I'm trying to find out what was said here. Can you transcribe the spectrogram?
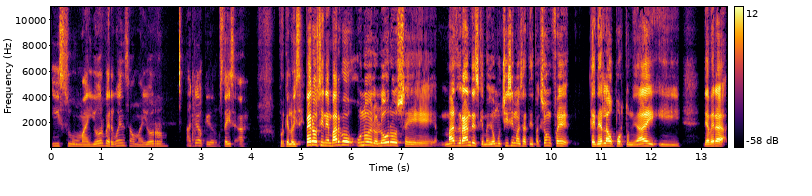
Y su mayor vergüenza o mayor, ah, creo que usted dice, ah, ¿por qué lo hice? Pero sin embargo, uno de los logros eh, más grandes que me dio muchísima satisfacción fue tener la oportunidad y, y de haber a-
